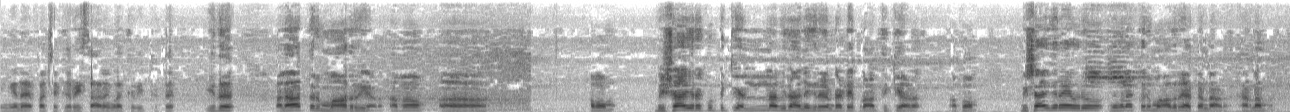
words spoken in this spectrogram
ഇങ്ങനെ പച്ചക്കറി സാധനങ്ങളൊക്കെ വിറ്റിട്ട്. ഇത് വല്ലാത്തൊരു മാതൃകയാണ്. അപ്പം അപ്പം ബിഷായിരക്കുട്ടിക്ക് എല്ലാവിധ അനുഗ്രഹം ഉണ്ടായിട്ട് പ്രാർത്ഥിക്കുകയാണ്. അപ്പം ബിഷായിരെ ഒരു നിങ്ങളെയൊക്കെ ഒരു മാതൃകയാക്കേണ്ടതാണ്. കാരണം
